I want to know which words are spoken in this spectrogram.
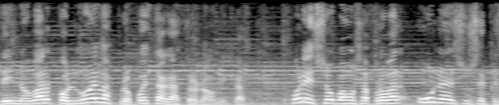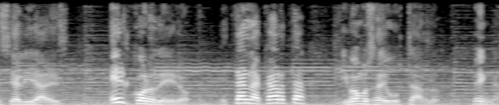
de innovar con nuevas propuestas gastronómicas. Por eso vamos a probar una de sus especialidades, el cordero. Está en la carta y vamos a degustarlo. Venga.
